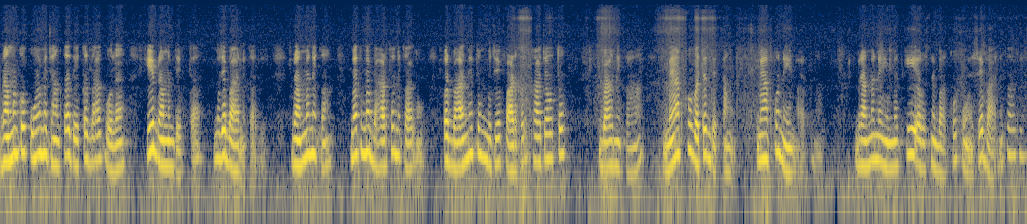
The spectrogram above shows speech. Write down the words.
ब्राह्मण को कुएँ में झांकता देखकर बाघ बोला, ये ब्राह्मण देवता, मुझे बाहर निकालिए। ब्राह्मण ने कहा, मैं तुम्हें बाहर तो निकाल दूँ, पर बाद में तुम मुझे फाड़ कर खा जाओ तो? बाघ ने कहा मैं आपको वचन देता हूँ, मैं आपको नहीं मारूँगा ब्राह्मण ने हिम्मत की और उसने बाघ को कुएँ से बाहर निकाल दिया।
